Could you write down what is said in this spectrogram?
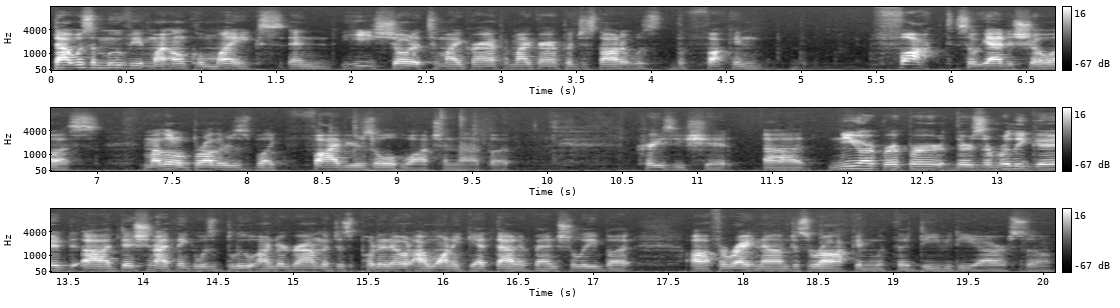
that was a movie of my uncle mike's and he showed it to my grandpa my grandpa just thought it was the fucking fucked. So he had to show us. My little brother's like five years old watching that, but crazy shit. Uh, New York Ripper. There's a really good uh, edition. I think it was Blue Underground that just put it out. I want to get that eventually, but uh, for right now, I'm just rocking with the DVD-R. So,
